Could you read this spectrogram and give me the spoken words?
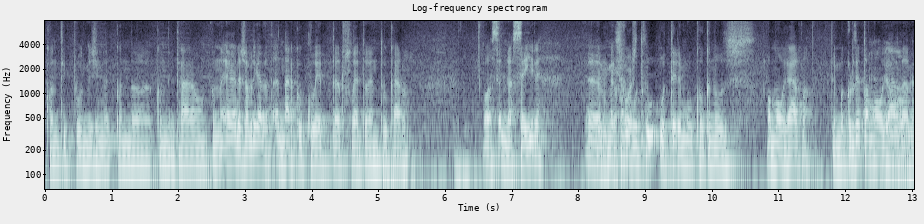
Quando tipo, imagina quando, quando entraram. Quando eras obrigado a andar com o colete de refletor dentro do carro. Ou se- melhor, sair. eh, como é que chama foste. o, o, o termo quando eles. homologado. Tem uma cruzeta homologada homologado.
